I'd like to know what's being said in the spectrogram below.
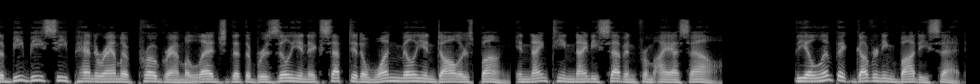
The BBC Panorama programme alleged that the Brazilian accepted a $1 million bung in 1997 from ISL. The Olympic governing body said,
